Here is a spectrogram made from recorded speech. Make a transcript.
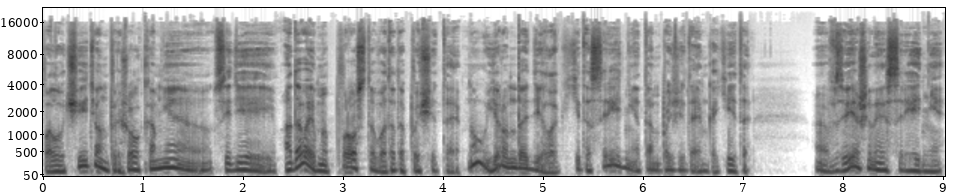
получить, он пришел ко мне с идеей, а давай мы просто вот это посчитаем. Ну, ерунда дело. Какие-то средние там посчитаем, какие-то э, взвешенные средние.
